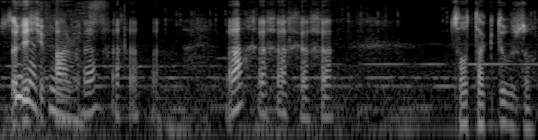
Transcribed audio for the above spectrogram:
Czterdzieści. Ahahaha. Co tak dużo?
